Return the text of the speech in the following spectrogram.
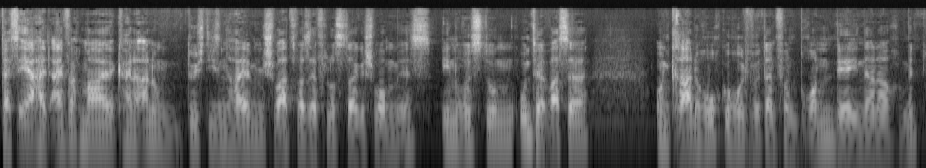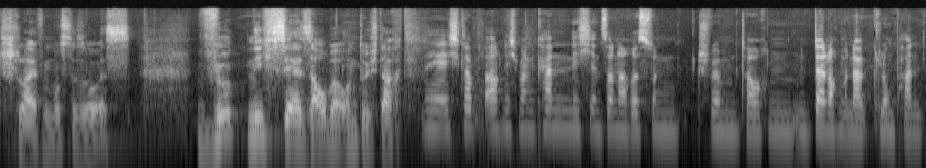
dass er halt einfach mal, keine Ahnung, durch diesen halben Schwarzwasserfluss da geschwommen ist, in Rüstung, unter Wasser und gerade hochgeholt wird dann von Bronn, der ihn dann auch mitschleifen musste. So, es wirkt nicht sehr sauber und durchdacht. Nee, ich glaube auch nicht, man kann nicht in so einer Rüstung schwimmen, tauchen und dann noch mit einer Klumphand.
